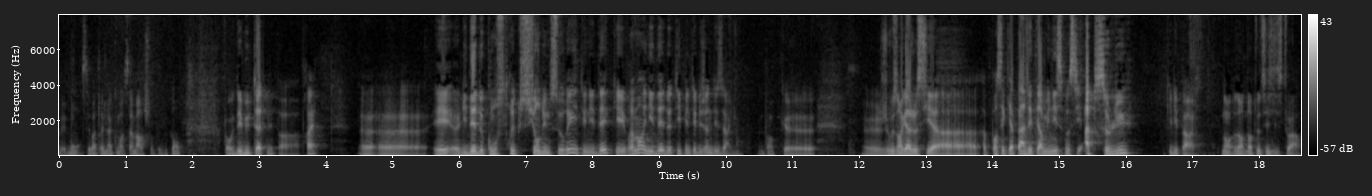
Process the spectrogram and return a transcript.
mais bon, on ne sait pas très bien comment ça marche au bout du compte. au début peut-être, mais pas après. et l'idée de construction d'une souris est une idée qui est vraiment une idée de type intelligent design. Donc, je vous engage aussi à, penser qu'il n'y a pas un déterminisme aussi absolu qu'il y paraît dans toutes ces histoires.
